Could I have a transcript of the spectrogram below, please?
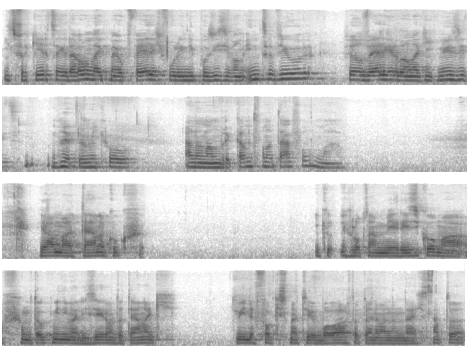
iets verkeerd zeggen. Daarom dat ik mij ook veilig voel in die positie van interviewer. Veel veiliger dan dat ik nu zit met de micro aan een andere kant van de tafel. Maar Ja, maar uiteindelijk ook. Ik, loop dan meer risico, maar je moet ook minimaliseren, want uiteindelijk, wie de fuck is met je bollaard op het einde van de dag, snap je?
